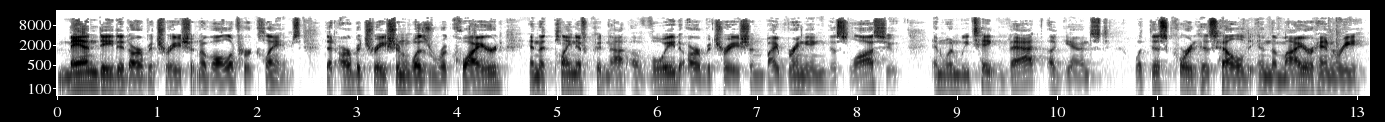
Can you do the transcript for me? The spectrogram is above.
mandated arbitration of all of her claims, that arbitration was required, and that plaintiff could not avoid arbitration by bringing this lawsuit. And when we take that against what this court has held in the Meyer Henry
